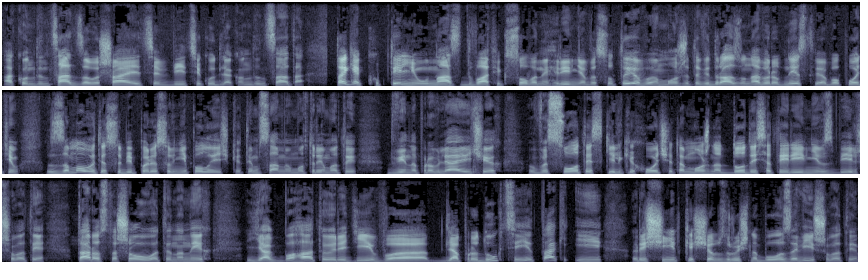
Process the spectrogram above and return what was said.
а конденсат залишається в відсіку для конденсата. Так як коптильні у нас два фіксованих рівня висоти, ви можете відразу на виробництві або потім замовити собі пересувні полички, тим самим отримати дві направляючих, висоти, скільки хочете, можна до 10 рівнів збільшувати та розташовувати на них як багато рядів е, для продукції, так і решітки, щоб зручно було завішувати.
